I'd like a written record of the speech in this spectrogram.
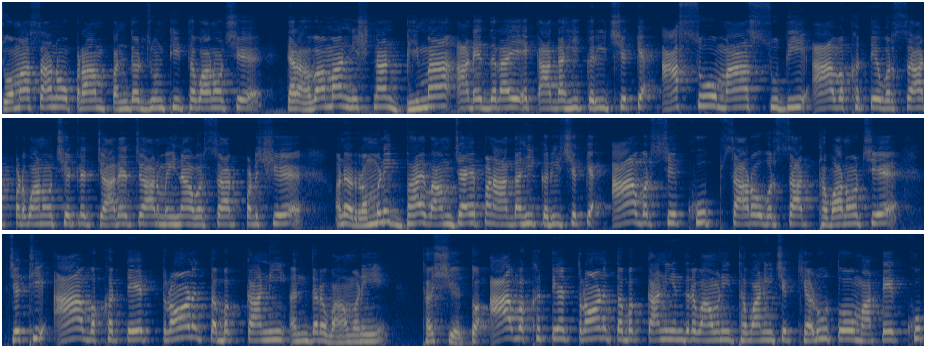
ચોમાસાનો પ્રારંભ પંદર જૂનથી થવાનો છે. ત્યારે હવામાન નિષ્ણાંત ભીમા આડેદરાએ એક આગાહી કરી છે કે આસો માસ સુધી આ વખતે વરસાદ પડવાનો છે એટલે ચારે ચાર મહિના વરસાદ પડશે. અને રમણીકભાઈ વામજાએ પણ આગાહી કરી છે કે આ વર્ષે ખૂબ સારો વરસાદ થવાનો છે. જેથી આ વખતે ત્રણ તબક્કાની અંદર વાવણી થશે. તો આ વખતે ત્રણ તબક્કાની અંદર વાવણી થવાની છે. ખેડૂતો માટે ખૂબ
